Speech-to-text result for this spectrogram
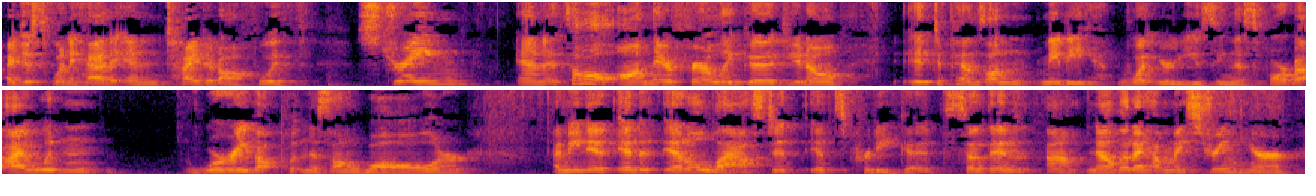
I just went ahead and tied it off with string and it's all on there fairly good. You know, it depends on maybe what you're using this for, but I wouldn't worry about putting this on a wall or, I mean, it, it, it'll last. It, it's pretty good. So then um, now that I have my string here,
